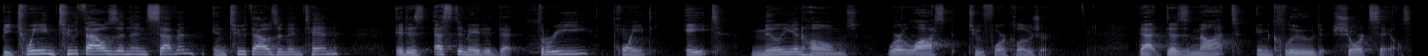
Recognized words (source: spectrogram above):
between 2007 and 2010, it is estimated that 3.8 million homes were lost to foreclosure. That does not include short sales.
